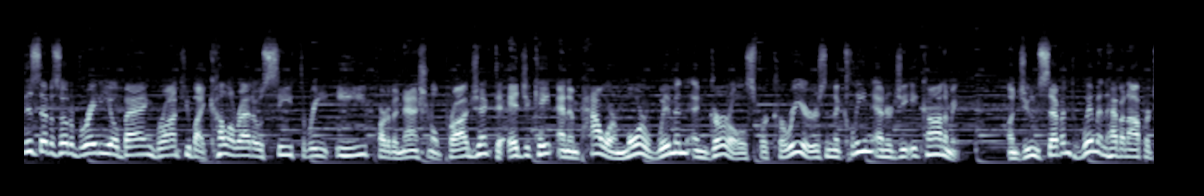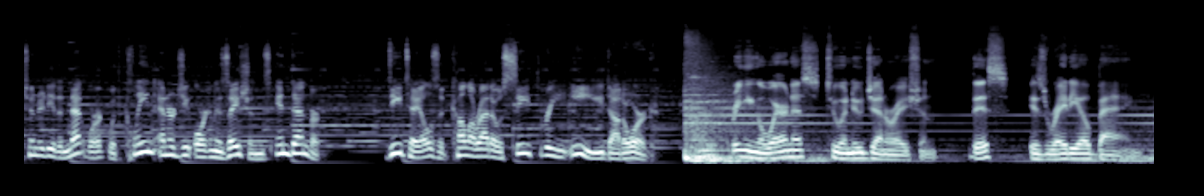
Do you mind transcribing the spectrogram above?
This episode of Radio Bang brought to you by Colorado C3E, part of a national project to educate and empower more women and girls for careers in the clean energy economy. On June 7th, women have an opportunity to network with clean energy organizations in Denver. Details at coloradoc3e.org. Bringing awareness to a new generation. This is Radio Bang.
